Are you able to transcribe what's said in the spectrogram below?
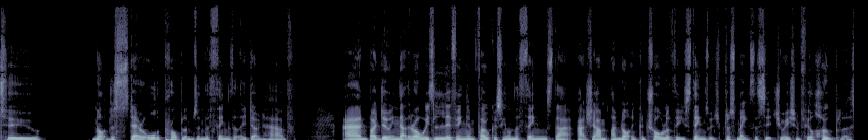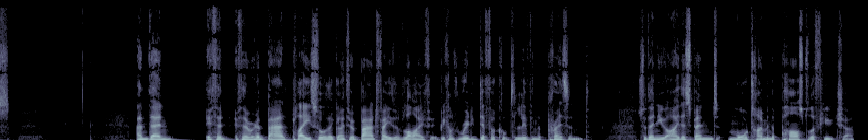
to not just stare at all the problems and the things that they don't have and by doing that they're always living and focusing on the things that actually I'm, I'm not in control of these things which just makes the situation feel hopeless. And then if they're, if they're in a bad place or they're going through a bad phase of life it becomes really difficult to live in the present. So then you either spend more time in the past or the future.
